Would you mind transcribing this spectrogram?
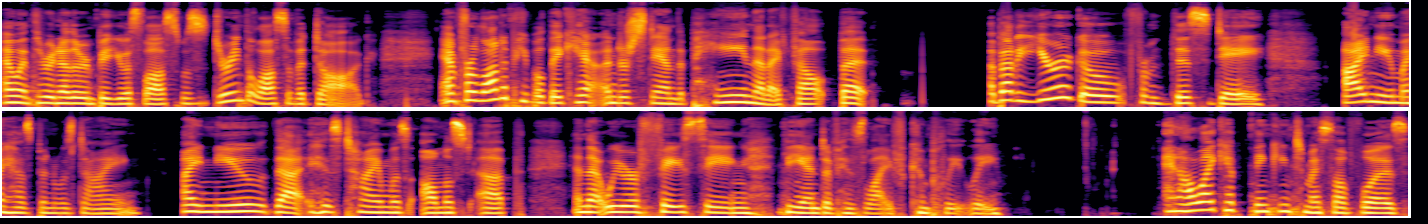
I went through another ambiguous loss was during the loss of a dog. And for a lot of people, they can't understand the pain that I felt. But about a year ago from this day, I knew my husband was dying. I knew that his time was almost up and that we were facing the end of his life completely. And all I kept thinking to myself was,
